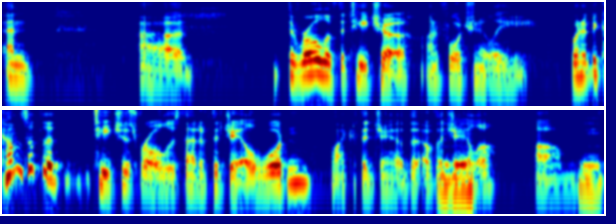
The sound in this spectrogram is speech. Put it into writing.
and uh, the role of the teacher, unfortunately, when it becomes that the teacher's role is that of the jail warden, like the jail the, of the Mhm. jailer, um, Mm.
